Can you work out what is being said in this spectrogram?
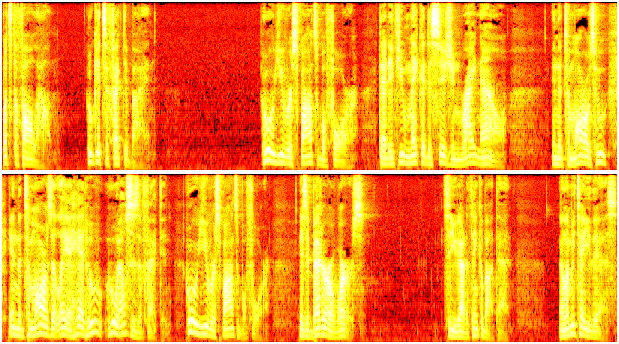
What's the fallout? Who gets affected by it? Who are you responsible for? That if you make a decision right now, in the tomorrows who in the tomorrows that lay ahead, who who else is affected? Who are you responsible for? Is it better or worse? So you got to think about that. Now let me tell you this.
